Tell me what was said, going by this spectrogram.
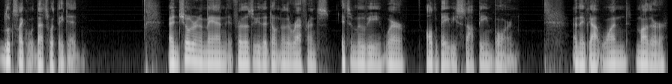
looks like that's what they did. And Children of Man, for those of you that don't know the reference, it's a movie where all the babies stop being born. And they've got one mother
